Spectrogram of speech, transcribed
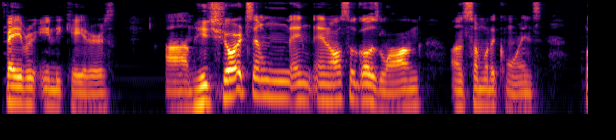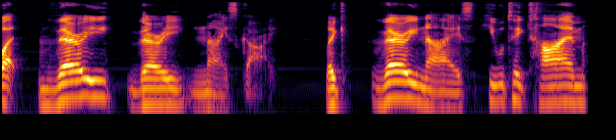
favorite indicators. Um, he shorts and, and, and also goes long on some of the coins, but very, very nice guy. Like, very nice. He will take time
